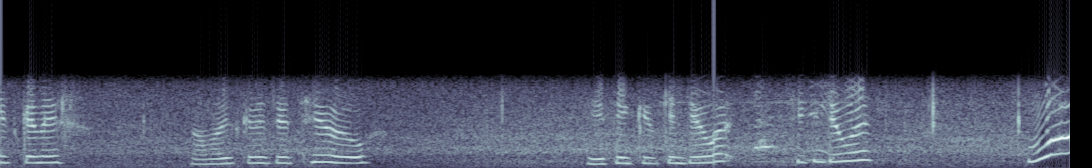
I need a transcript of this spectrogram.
He's gonna, Mama's gonna do two. You think you can do it? She can do it? Woo!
